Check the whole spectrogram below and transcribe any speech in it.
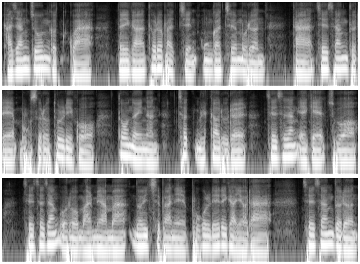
가장 좋은 것과 너희가 들어바친 온갖 제물은 다 제사장들의 몫으로 돌리고 또 너희는 첫 밀가루를 제사장에게 주어 제사장으로 말미암아 너희 집안에 복을 내리게 하여라. 제사장들은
